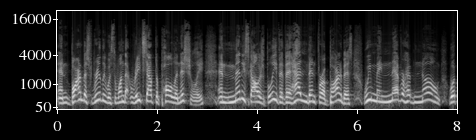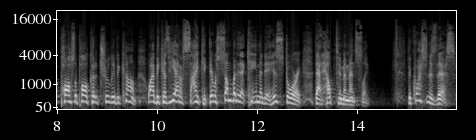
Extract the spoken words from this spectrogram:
and Barnabas really was the one that reached out to Paul initially. And many scholars believe if it hadn't been for a Barnabas, we may never have known what Apostle Paul could have truly become. Why? Because he had a sidekick. There was somebody that came into his story that helped him immensely. The question is this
